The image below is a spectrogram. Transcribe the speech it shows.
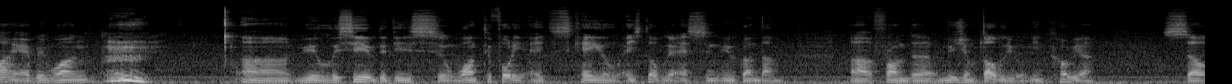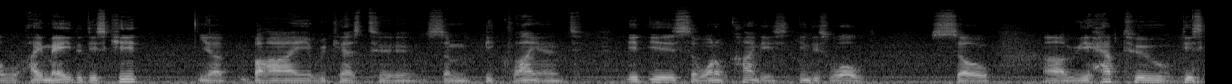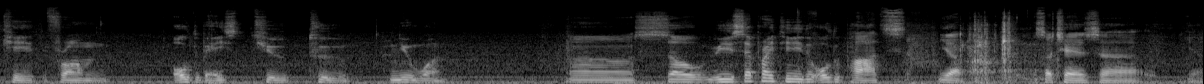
Hi everyone. uh, we received this 1 to 48 scale HWS new Gundam uh, from the Museum W in Korea. So I made this kit yeah, by request to some big client. It is one of kind in this world. So uh, we have to this kit from old base to to new one. Uh, so we separated all the parts, yeah, such as uh, yeah,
